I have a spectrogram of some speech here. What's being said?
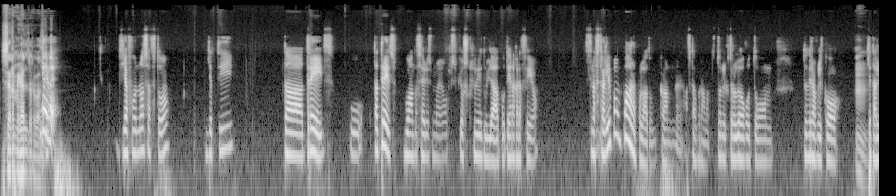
Σε ένα μεγαλύτερο βαθμό. Ναι, ναι. Διαφωνώ σε αυτό, γιατί τα trades, που, τα trades μπορούμε να τα θεωρήσουμε ως πιο σκληρή δουλειά από ότι ένα γραφείο. Στην Αυστραλία υπάρχουν πάρα πολλά άτομα που κάνουν αυτά τα πράγματα. Τον ηλεκτρολόγο, τον, τον υδραυλικό Μμ. κτλ.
